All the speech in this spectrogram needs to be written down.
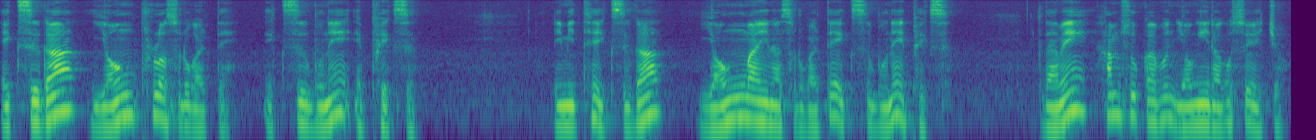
x가 0 플러스로 갈 때 x분의 fx 리미트 x가 0 마이너스로 갈 때 x분의 fx 그 다음에 함수 값은 0이라고 쓰여 있죠.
